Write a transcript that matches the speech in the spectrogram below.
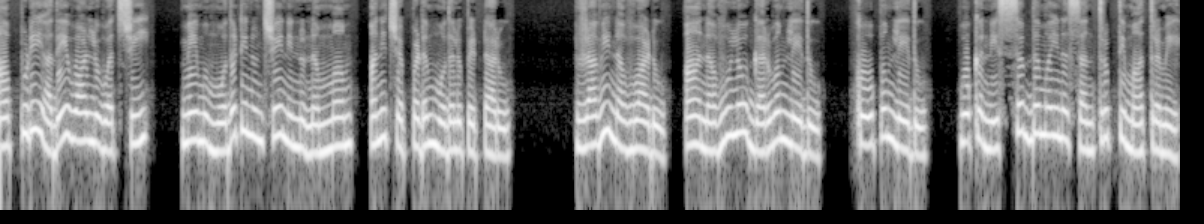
అప్పుడే అదే వాళ్ళు వచ్చి మేము మొదటి నుంచే నిన్ను నమ్మాం అని చెప్పడం మొదలుపెట్టారు. రవి నవ్వాడు. ఆ నవ్వులో గర్వం లేదు కోపం లేదు. ఒక నిశ్శబ్దమైన సంతృప్తి మాత్రమే.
